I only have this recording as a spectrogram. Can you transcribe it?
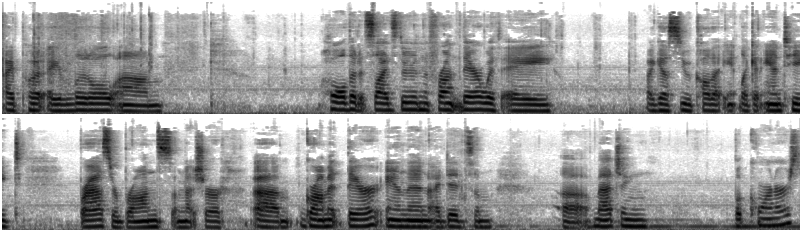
I put a little um, hole that it slides through in the front there with a, I guess you would call that like an antiqued brass or bronze, I'm not sure, um, grommet there. And then I did some uh, matching book corners.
